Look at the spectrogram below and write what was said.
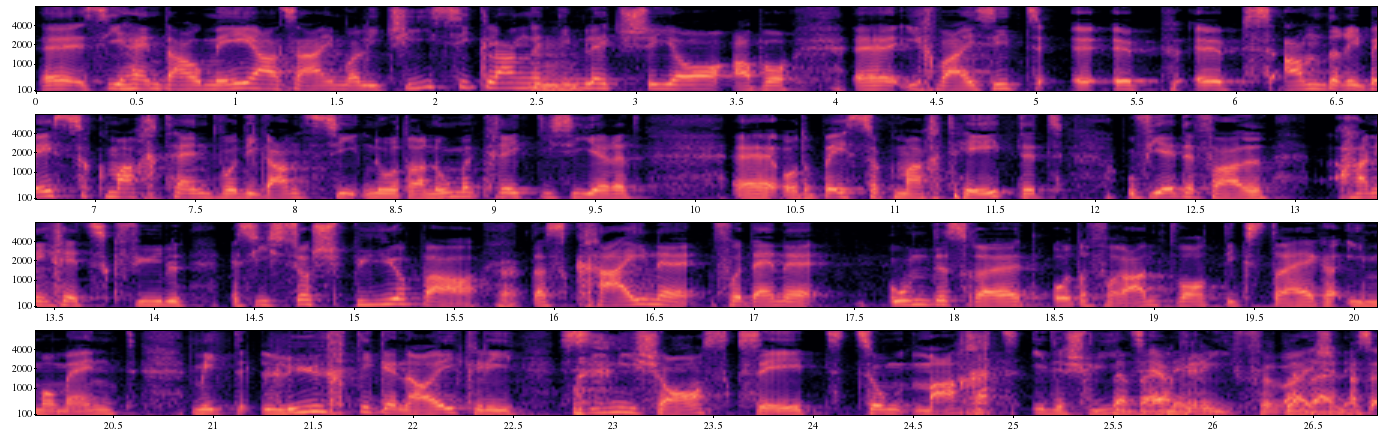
äh, sie haben auch mehr als einmal in die Scheisse gelangt mhm. im letzten Jahr, aber äh, ich weiß nicht, äh, ob es andere besser gemacht haben, die die ganze Zeit nur daran kritisieren äh, oder besser gemacht hätten. Auf jeden Fall habe ich jetzt das Gefühl, es ist so spürbar, ja. dass keine von diesen Bundesräten oder Verantwortungsträger im Moment mit leuchtigen Äugli seine Chance sieht, zum Macht in der Schweiz zu ergreifen. Weißt? Also,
